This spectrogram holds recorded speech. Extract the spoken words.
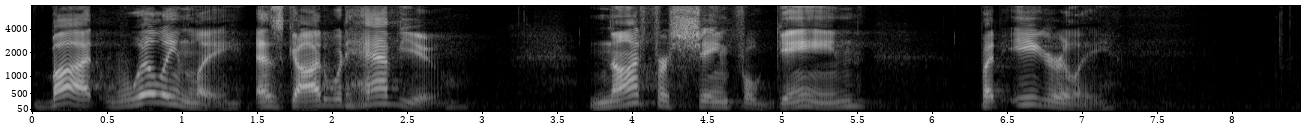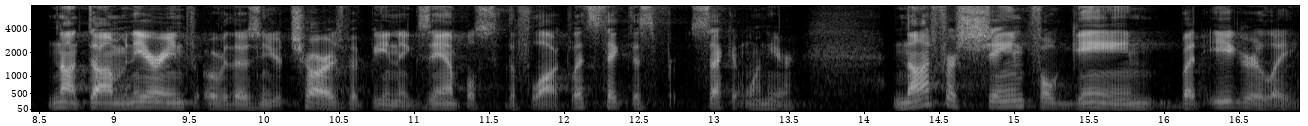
but willingly, as God would have you, not for shameful gain, but eagerly, not domineering over those in your charge, but being examples to the flock. Let's take this second one here. Not for shameful gain, but eagerly.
